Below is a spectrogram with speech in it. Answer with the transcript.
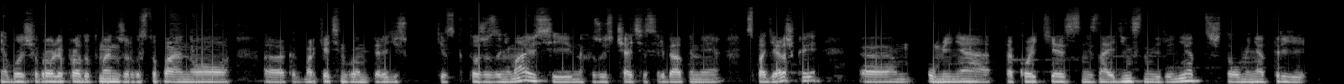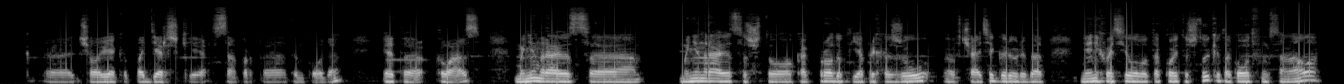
я больше в роли продукт-менеджера выступаю, но э, как маркетинговым периодически тоже занимаюсь и нахожусь в чате с ребятами с поддержкой. Эм, у меня такой кейс, не знаю, единственный или нет, что у меня три э, человека поддержки саппорта от Encoda. Это класс. Мне нравится мне нравится, что как продукт я прихожу э, в чате, говорю, ребят, мне не хватило вот такой-то штуки, такого-то функционала.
